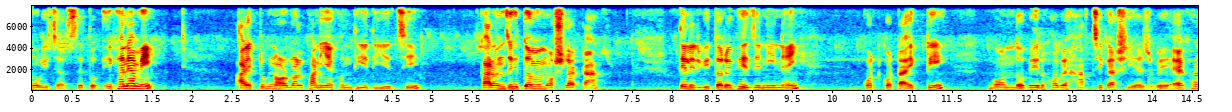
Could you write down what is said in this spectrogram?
মরিচ আছে। তো এখানে আমি আর একটু নর্মাল পানি এখন দিয়ে দিয়েছি। কারণ যেহেতু আমি মশলাটা তেলের ভিতরে ভেজে নিই নেই, কটকটা একটি গন্ধ বের হবে, হাঁচি কাশি আসবে। এখন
